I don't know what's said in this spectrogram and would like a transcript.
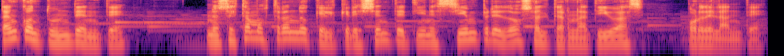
tan contundente, nos está mostrando que el creyente tiene siempre dos alternativas por delante.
